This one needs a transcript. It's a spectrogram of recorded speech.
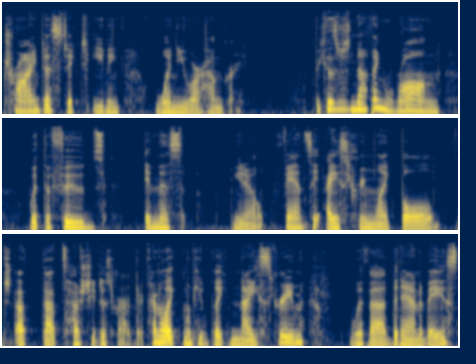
trying to stick to eating when you are hungry because there's nothing wrong with the foods in this, you know, fancy ice cream like bowl. That, that's how she described it. Kind of like when people make nice cream with a banana base.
